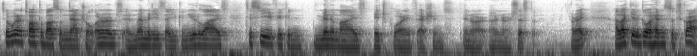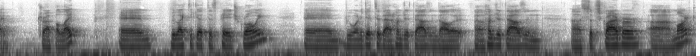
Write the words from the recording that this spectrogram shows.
So we're going to talk about some natural herbs and remedies that you can utilize to see if you can minimize H. pylori infections in our, in our system. All right. I'd like you to go ahead and subscribe, drop a like, and we like to get this page growing and we want to get to that $100,000 uh, 100,000 uh, subscriber uh, mark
